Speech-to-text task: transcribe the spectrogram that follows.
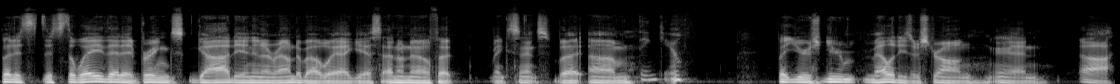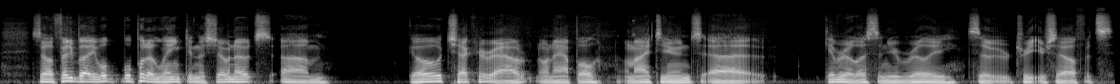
but it's it's the way that it brings God in in a roundabout way. I guess I don't know if that makes sense, but um, Thank you. but your your melodies are strong and ah. So if anybody, we'll we'll put a link in the show notes. Um, go check her out on Apple on iTunes. Uh, give her a listen. You really to treat yourself. It's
